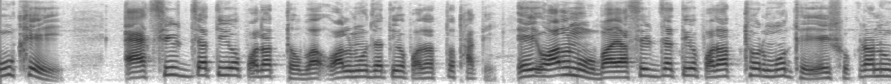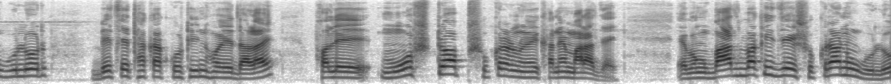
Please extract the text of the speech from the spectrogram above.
মুখে অ্যাসিড জাতীয় পদার্থ বা অল্ম জাতীয় পদার্থ থাকে। এই অল্ম বা অ্যাসিড জাতীয় পদার্থর মধ্যে এই শুক্রাণুগুলোর বেঁচে থাকা কঠিন হয়ে দাঁড়ায়, ফলে মোস্ট অফ শুক্রাণু এখানে মারা যায়। এবং বাদ বাকি যে শুক্রাণুগুলো,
